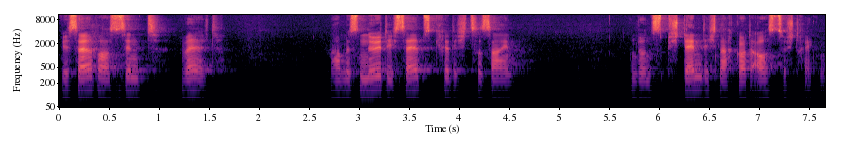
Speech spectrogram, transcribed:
Wir selber sind Welt und haben es nötig, selbstkritisch zu sein und uns beständig nach Gott auszustrecken.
